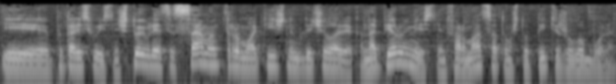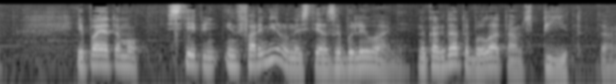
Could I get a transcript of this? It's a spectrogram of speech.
и пытались выяснить, что является самым травматичным для человека. На первом месте информация о том, что ты тяжело болен. И поэтому степень информированности о заболевании. Но когда-то была там СПИД, там,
